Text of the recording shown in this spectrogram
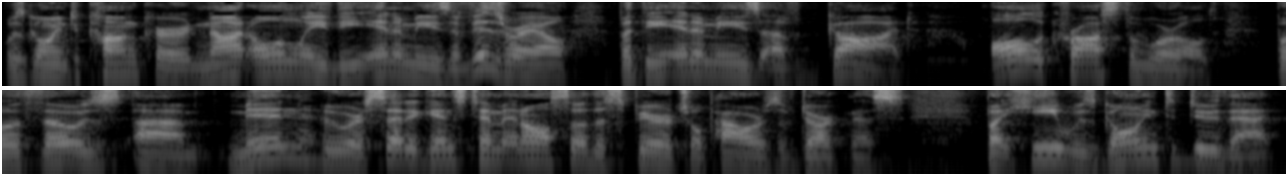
was going to conquer not only the enemies of Israel, but the enemies of God all across the world, both those um, men who were set against him and also the spiritual powers of darkness. But he was going to do that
